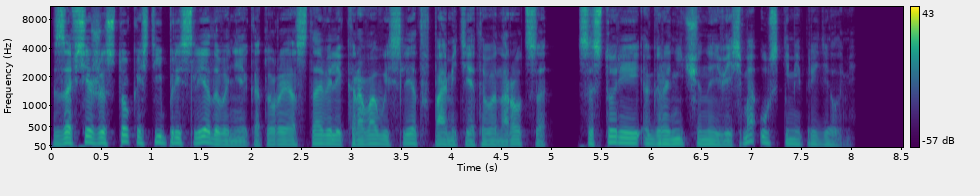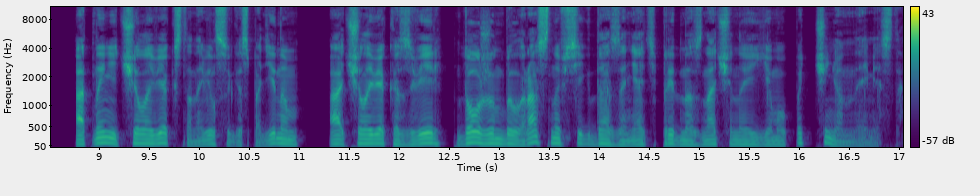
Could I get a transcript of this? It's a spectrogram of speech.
за все жестокости и преследования, которые оставили кровавый след в памяти этого народца с историей, ограниченной весьма узкими пределами. Отныне человек становился господином, а человека-зверь должен был раз навсегда занять предназначенное ему подчиненное место.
